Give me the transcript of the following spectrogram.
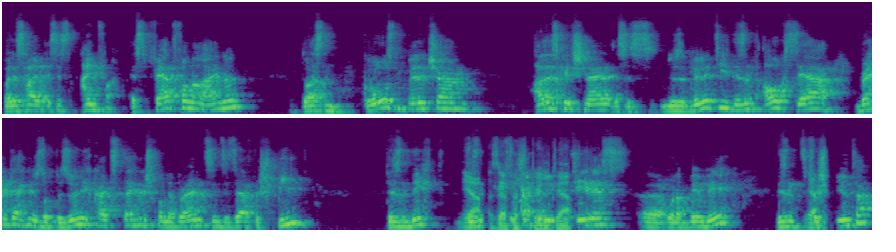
Weil es halt, es ist einfach. Es fährt von alleine. Du hast einen großen Bildschirm, alles geht schnell, es ist Usability. Die sind auch sehr brandtechnisch, so persönlichkeitstechnisch von der Brand sind sie sehr verspielt. Die sind nicht, die ja, sind sehr verspielt, ja. Mercedes äh, oder BMW, die sind ja. verspielter.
